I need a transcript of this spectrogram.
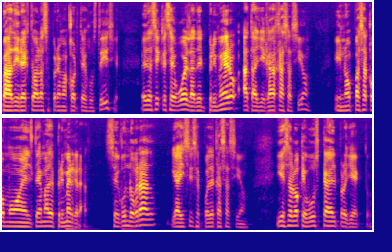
va directo a la Suprema Corte de Justicia. Es decir, que se vuela del primero hasta llegar a casación. Y no pasa como el tema de primer grado, segundo grado, y ahí sí se puede casación. Y eso es lo que busca el proyecto,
